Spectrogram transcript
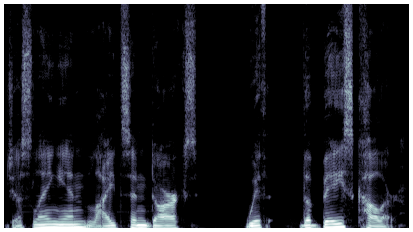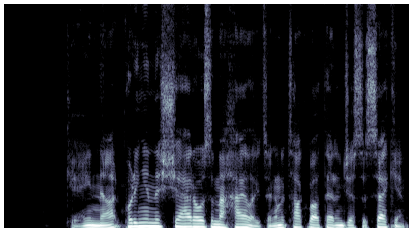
just laying in lights and darks with the base color. Okay, not putting in the shadows and the highlights. I'm going to talk about that in just a second.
